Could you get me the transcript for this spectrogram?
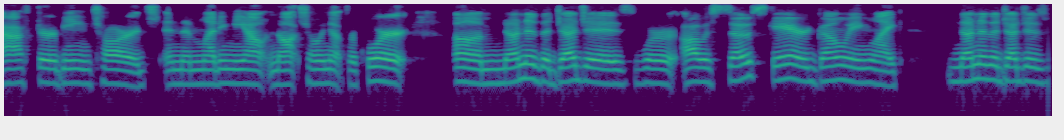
after being charged and then letting me out, not showing up for court, um, none of the judges were, I was so scared going, like, none of the judges,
